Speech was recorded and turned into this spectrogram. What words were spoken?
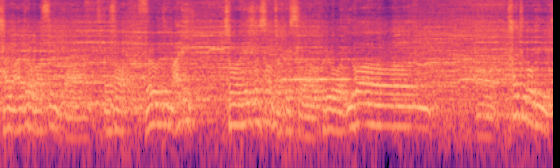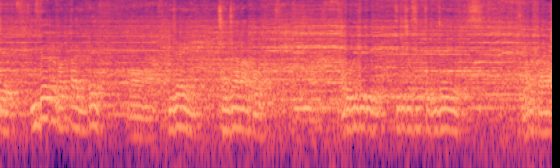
잘 만들어 봤습니다. 그래서 여러분들 많이 좋아해 주셨으면 좋겠어요. 그리고 이번 어, 타이틀곡이 이제 이별을 걷다인데 어, 굉장히 잔잔하고 어, 여러분들이 들으셨을 때 굉장히 뭐랄까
